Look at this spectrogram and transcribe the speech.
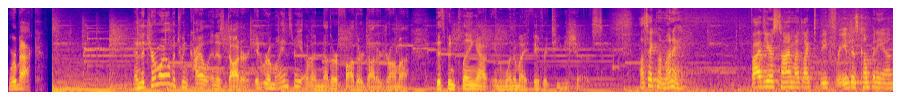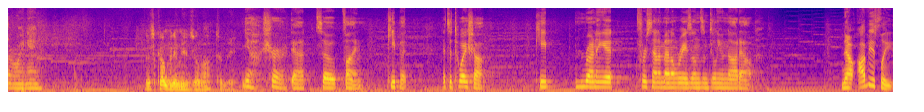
We're back. And the turmoil between Kyle and his daughter, it reminds me of another father daughter drama that's been playing out in one of my favorite TV shows. I'll take my money. Five years' time, I'd like to be free of this company and the Roy name. This company means a lot to me. Yeah, sure, Dad. So, fine. Keep it. It's a toy shop. Keep running it for sentimental reasons until you nod out. Now, obviously,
